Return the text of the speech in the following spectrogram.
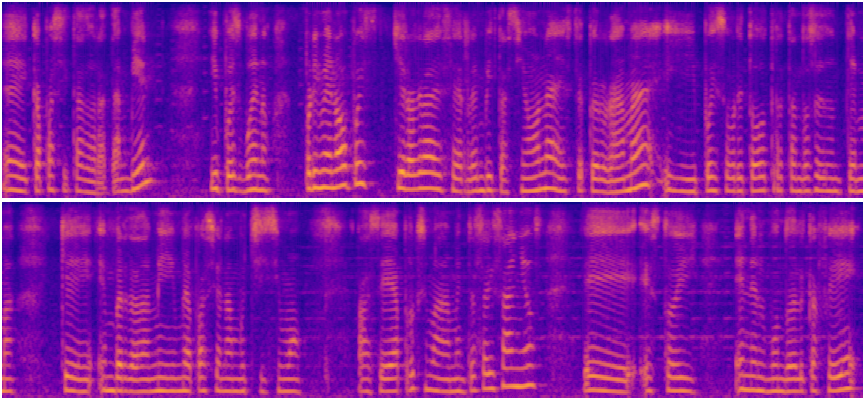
eh, capacitadora también. Y pues bueno, primero pues quiero agradecer la invitación a este programa y pues sobre todo tratándose de un tema que en verdad a mí me apasiona muchísimo. Hace aproximadamente seis años eh, estoy en el mundo del café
